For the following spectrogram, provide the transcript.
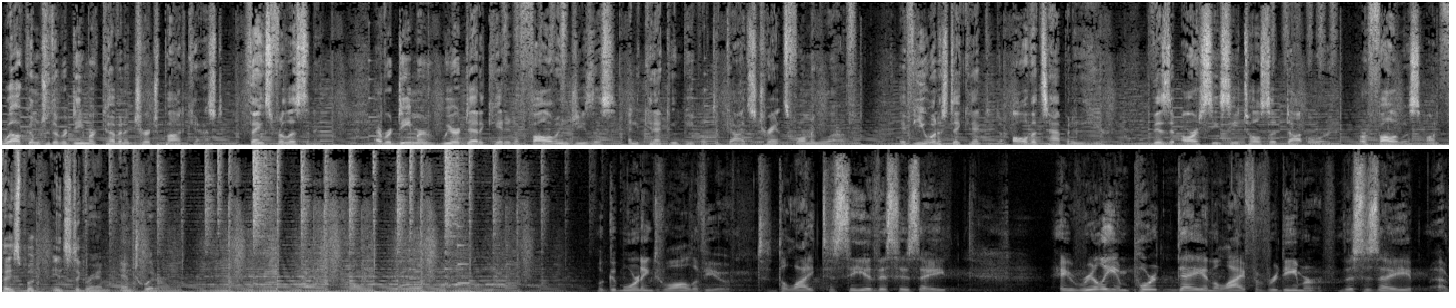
Welcome to the Redeemer Covenant Church podcast. Thanks for listening. At Redeemer, we are dedicated to following Jesus and connecting people to God's transforming love. If you want to stay connected to all that's happening here, visit rcctulsa.org or follow us on Facebook, Instagram, and Twitter. Well, good morning to all of you. It's a delight to see you. This is a a really important day in the life of Redeemer. This is a, a,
